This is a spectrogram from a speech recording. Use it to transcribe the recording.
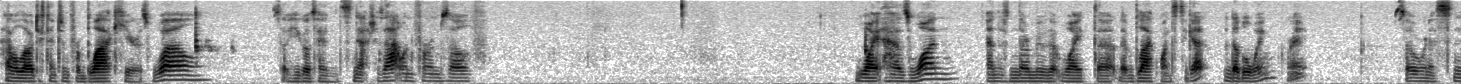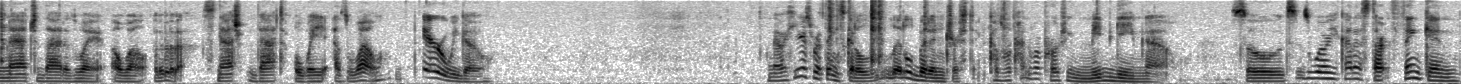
Have a large extension for black here as well. So he goes ahead and snatches that one for himself. White has one, and there's another move that white uh, that black wants to get, the double wing, right? So we're gonna snatch that as way oh well blah, blah, blah, snatch that away as well. There we go. Now here's where things get a little bit interesting, because we're kind of approaching mid-game now. So this is where you gotta start thinking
